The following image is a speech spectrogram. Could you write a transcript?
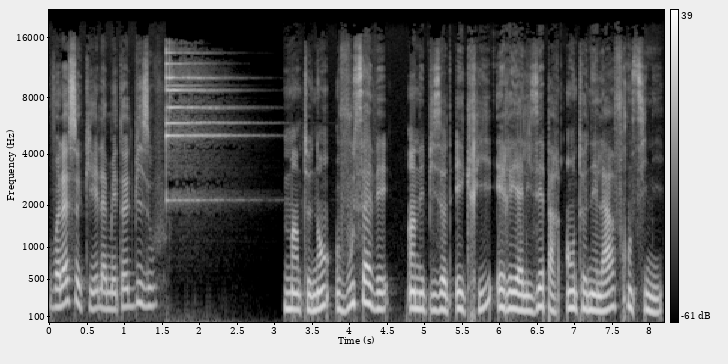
Voilà ce qu'est la méthode bisou. Maintenant, vous savez, un épisode écrit et réalisé par Antonella Francini.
